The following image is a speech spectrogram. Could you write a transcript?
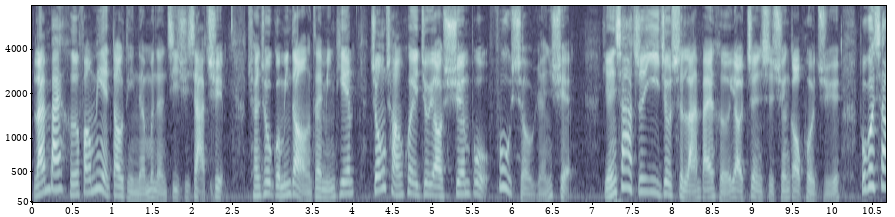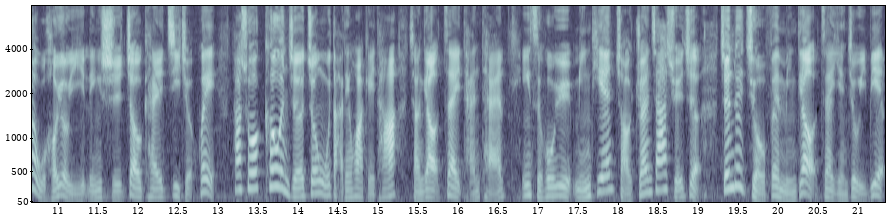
蓝白合方面到底能不能继续下去？传出国民党在明天中常会就要宣布副手人选，言下之意就是蓝白合要正式宣告破局。不过下午侯友谊临时召开记者会，他说柯文哲中午打电话给他，想要再谈谈，因此呼吁明天找专家学者针对九份民调再研究一遍，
